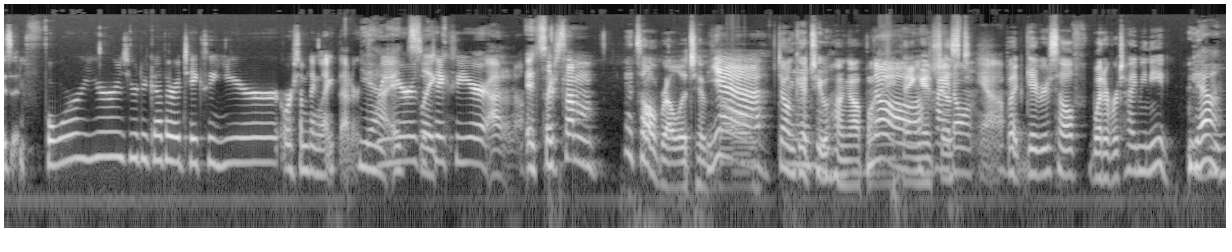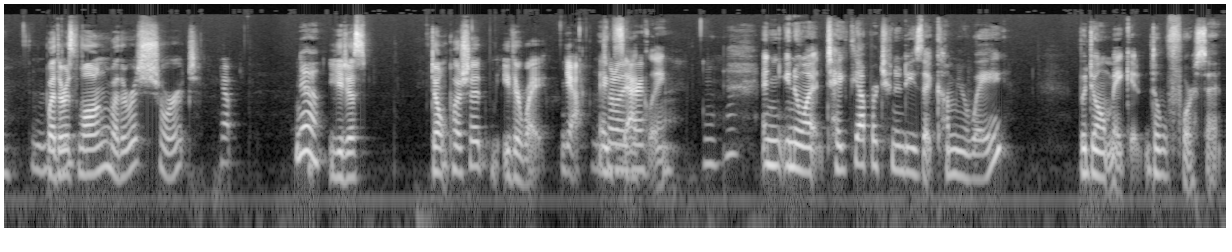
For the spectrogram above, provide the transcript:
Is it four years you're together? It takes a year, or something like that, or Yeah, three years like- it takes a year. I don't know. it's There's like- some. It's all relative. Yeah. Though. Don't get too mm-hmm. hung up on No, anything. It's I just, don't, yeah. But give yourself whatever time you need, Yeah. Mm-hmm. Mm-hmm. whether it's long, whether it's short. Yep. Yeah. You just don't push it either way. Yeah. totally agree. Exactly. And you know what? Take the opportunities that come your way, but don't make it, don't force it.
